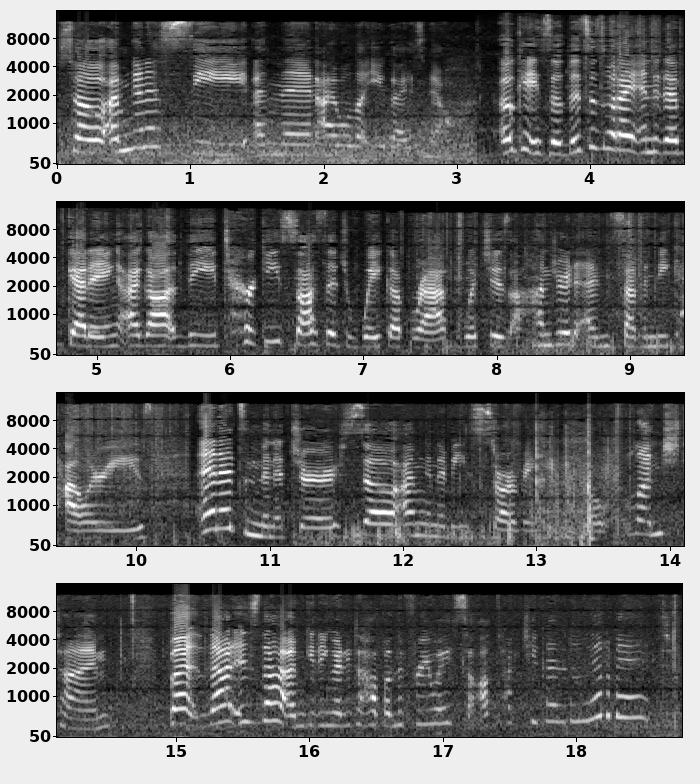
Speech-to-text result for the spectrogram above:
So I'm gonna see and then I will let you guys know. Okay, so this is what I ended up getting. I got the turkey sausage wake up wrap, which is 170 calories, and it's miniature, so I'm gonna be starving until lunchtime. But that is that. I'm getting ready to hop on the freeway, so I'll talk to you guys in a little bit.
